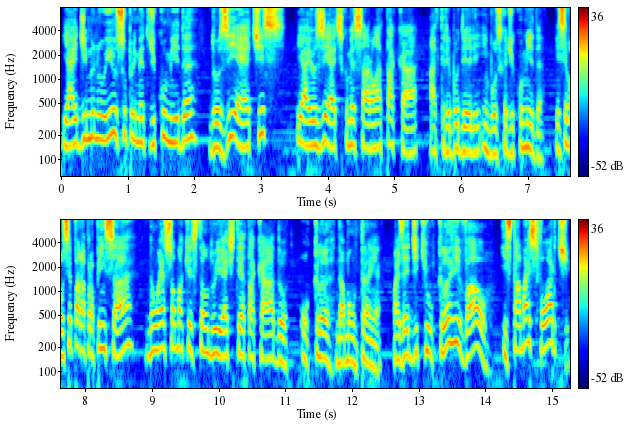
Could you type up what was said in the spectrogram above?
e aí diminuiu o suprimento de comida dos Yetis e aí os Yetis começaram a atacar a tribo dele em busca de comida. E se você parar para pensar, não é só uma questão do Yeti ter atacado o clã da montanha, mas é de que o clã rival está mais forte.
